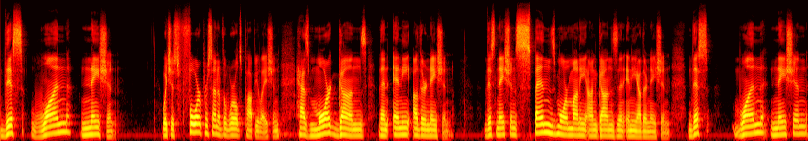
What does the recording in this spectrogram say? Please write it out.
This one nation, which is 4% of the world's population, has more guns than any other nation. This nation spends more money on guns than any other nation. This one nation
